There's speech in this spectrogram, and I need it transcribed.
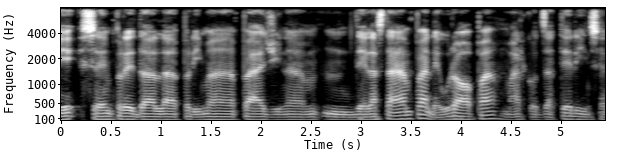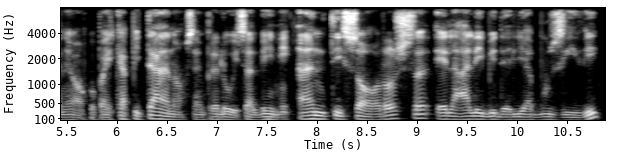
E sempre dalla prima pagina mh, della stampa, l'Europa, Marco Zatterin se ne occupa, il capitano, sempre lui, Salvini, anti-Soros e l'alibi degli abusivi,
